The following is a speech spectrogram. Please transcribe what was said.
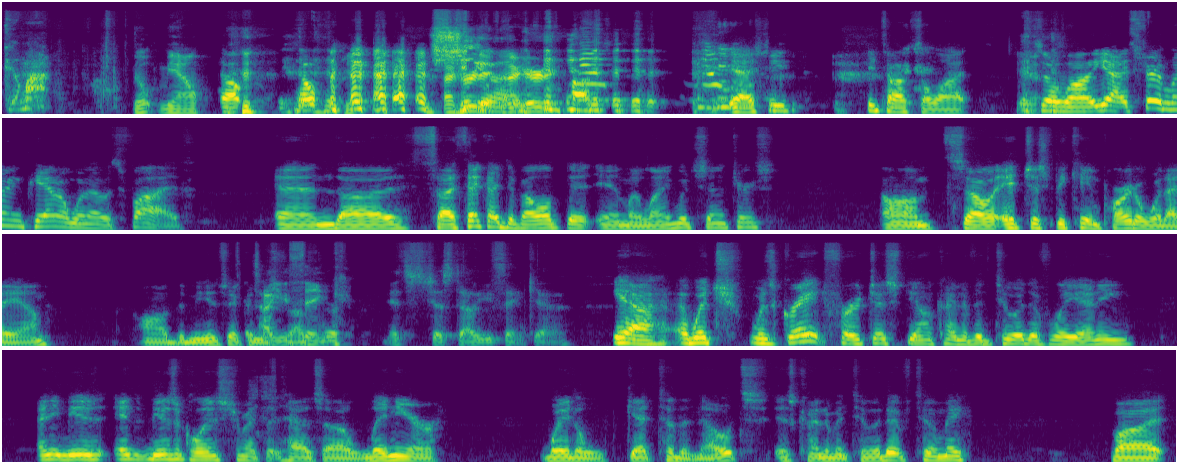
Come on. Nope. Meow. Oh, nope. I heard it. I heard it. it. yeah, she she talks a lot. Yeah. So uh, yeah, I started learning piano when I was five, and uh, so I think I developed it in my language centers. Um, so it just became part of what I am, uh, the music It's and how you think. It's just how you think. Yeah. Yeah, which was great for just you know kind of intuitively any any mu- in, musical instrument that has a linear way to get to the notes is kind of intuitive to me. But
